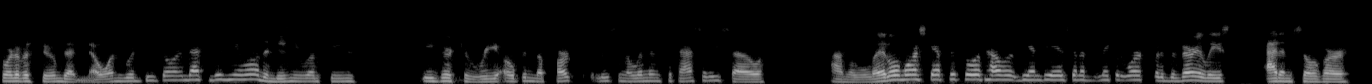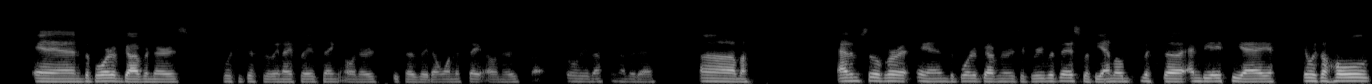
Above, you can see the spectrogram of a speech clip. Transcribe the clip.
sort of assumed that no one would be going back to Disney World, and Disney World seems eager to reopen the park, at least in a limited capacity. So I'm a little more skeptical of how the NBA is going to make it work. But at the very least, Adam Silver and the Board of Governors, which is just really nice way of saying owners because they don't want to say owners, but we'll leave that for another day. Um, Adam Silver and the Board of Governors agree with this with the ML, with the NBAPA. There was a whole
